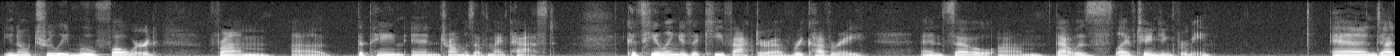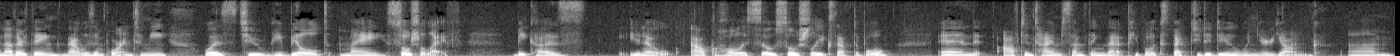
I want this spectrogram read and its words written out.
you know, truly move forward from uh, the pain and traumas of my past. Because healing is a key factor of recovery and so um, that was life changing for me. And another thing that was important to me was to rebuild my social life because, you know, alcohol is so socially acceptable and oftentimes something that people expect you to do when you're young. Um,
